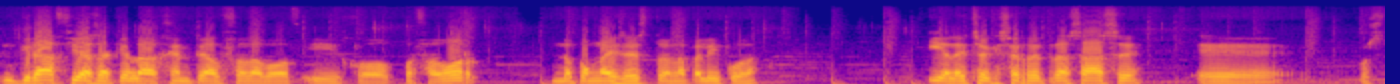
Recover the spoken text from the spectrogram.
gracias a que la gente alzó la voz y dijo, por favor, no pongáis esto en la película y el hecho de que se retrasase, eh, pues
